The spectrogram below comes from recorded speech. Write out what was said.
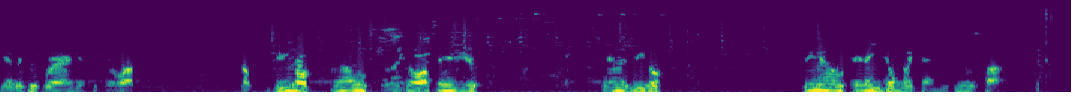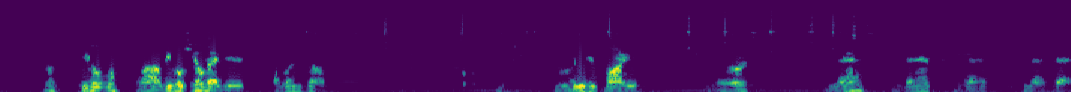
Yeah, this is where I get to go up. Oh, Beagle. No, Beagle, I'll save you. Damn it, Beagle. Say no, say that you don't like that. Beagle, stop. Oh, Beagle, wow, Beagle killed that dude. All by himself. Loot his body. Goes that, that, that, that, that.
